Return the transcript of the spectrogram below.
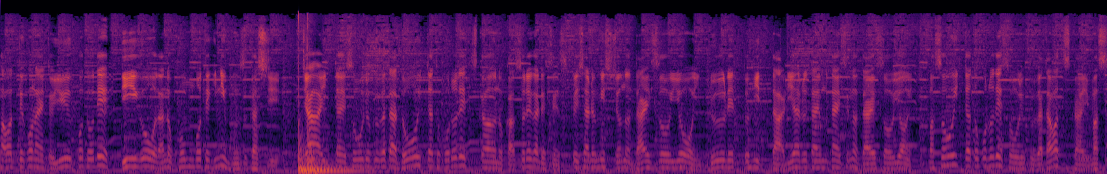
わってこないということでリーグオーダーのコンボ的に難しい。じゃあ一体総力型どういったところで使うのかそれがですねスペシャルミッションのダイソー要員ルーレットヒッターリアルタイム対戦のダイソー要員、まあ、そういったところで総力型は使います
